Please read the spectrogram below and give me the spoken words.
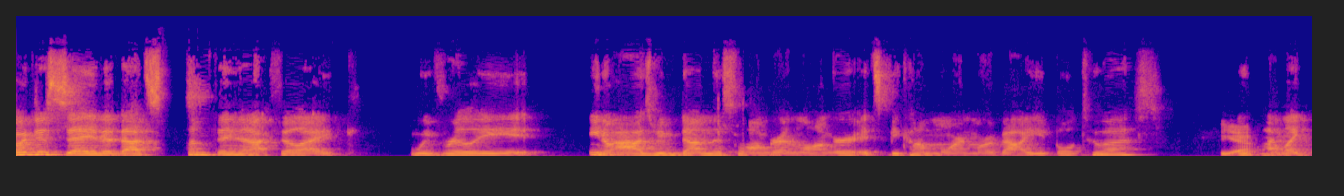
would just say that that's something that I feel like we've really, you know, as we've done this longer and longer, it's become more and more valuable to us. Yeah. That, like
